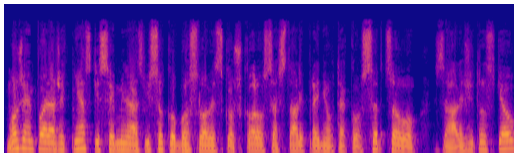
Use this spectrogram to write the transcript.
môžem povedať, že kniazský seminár s vysokobohosloveckou školou sa stali pre ňou takou srdcovou záležitosťou.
